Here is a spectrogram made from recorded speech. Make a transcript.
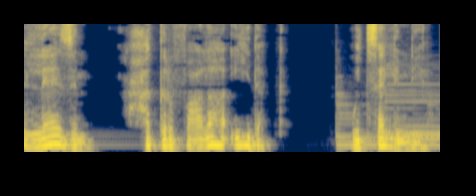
لازم هترفع لها إيدك وتسلم ليها.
